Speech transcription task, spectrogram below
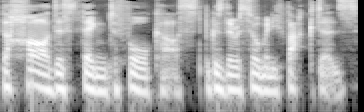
the hardest thing to forecast because there are so many factors.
